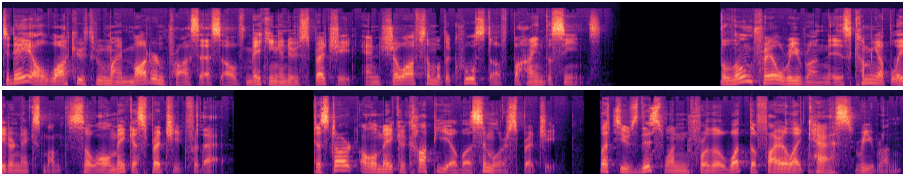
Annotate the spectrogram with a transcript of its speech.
Today I'll walk you through my modern process of making a new spreadsheet and show off some of the cool stuff behind the scenes. The Lone Trail rerun is coming up later next month, so I'll make a spreadsheet for that. To start, I'll make a copy of a similar spreadsheet. Let's use this one for the What the Firelight Casts rerun.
